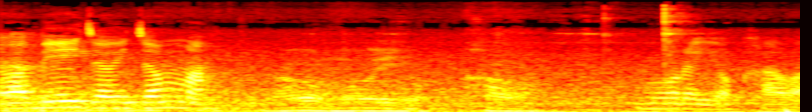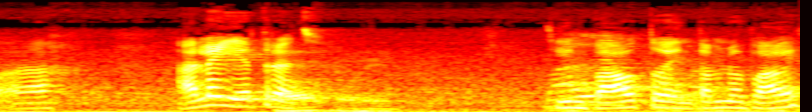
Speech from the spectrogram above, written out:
હવે બે જઈ જમવા. મોરૈયો ખાવા. હાલે યત્ર જ. જીન ભાવતો હોય ને તમને ભાવે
